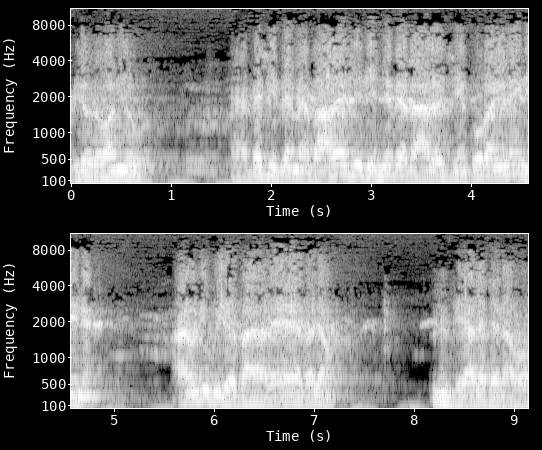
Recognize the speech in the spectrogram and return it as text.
ဒီလိုသဘောမျိုးကို အဲသက်ရှိသက်မဲ့ဘာပဲဖြစ်ဖြစ်နှိမ့်သက်တာလို့ရှိရင်ကိုယ်ပိုင်လေးအနေနဲ့အာရုံပြုပြီးတော့သာရတယ်ဒါကြောင့်ဘုရားလက်ထက်ကဟော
